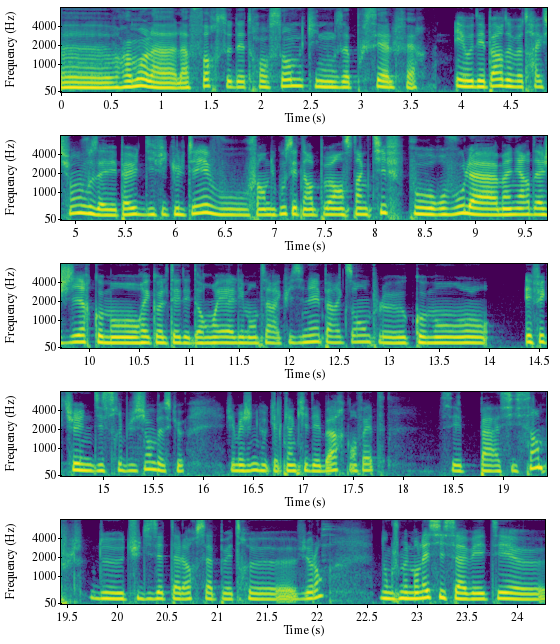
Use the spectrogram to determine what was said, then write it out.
euh, vraiment la, force d'être ensemble qui nous a poussé à le faire. Et au départ de votre action, vous n'avez pas eu de difficultés vous... enfin, Du coup, c'était un peu instinctif pour vous la manière d'agir, comment récolter des denrées alimentaires à cuisiner, par exemple, comment effectuer une distribution Parce que j'imagine que quelqu'un qui débarque, en fait, c'est pas si simple. De, tu disais tout à l'heure, ça peut être euh, violent. Donc je me demandais si ça avait été euh,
